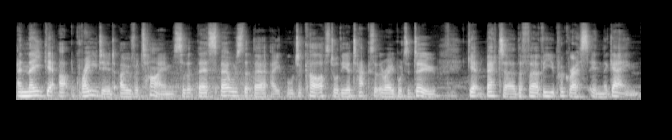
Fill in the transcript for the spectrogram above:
And they get upgraded over time so that their spells that they're able to cast or the attacks that they're able to do get better the further you progress in the game.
